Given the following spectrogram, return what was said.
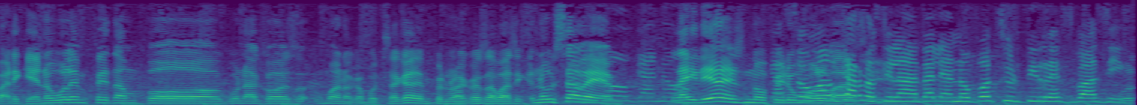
perquè no volem fer tampoc una cosa... Bueno, que potser acabem fent una cosa bàsica. No ho sabem. No, no. La idea és no fer-ho molt bàsic. Que som el Carlos i la Natàlia, no pot sortir res bàsic.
